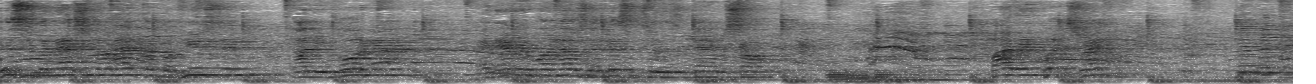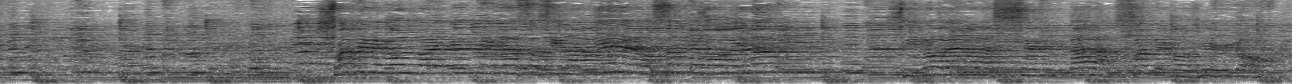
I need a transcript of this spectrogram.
This is the national anthem of Houston, California, and everyone else that listens to this damn song. By request, right? Something that goes like this, that on Sunday goes, here we go.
